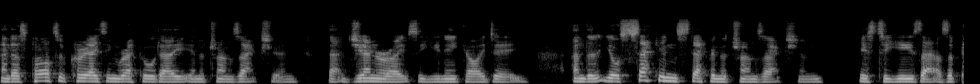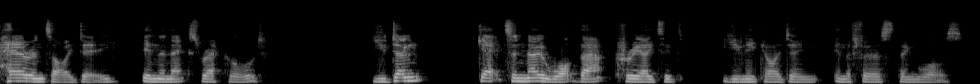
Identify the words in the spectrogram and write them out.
and as part of creating record A in a transaction, that generates a unique ID, and the, your second step in the transaction is to use that as a parent ID in the next record, you don't get to know what that created unique ID in the first thing was.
